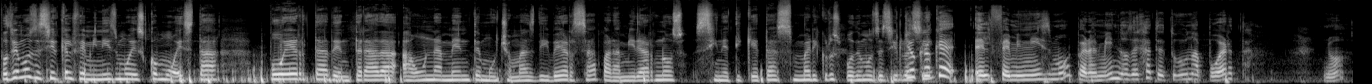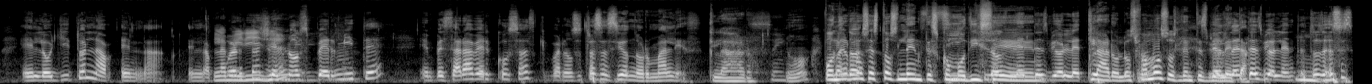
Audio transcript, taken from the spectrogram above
podríamos decir que el feminismo es como esta puerta de entrada a una mente mucho más diversa para mirarnos sin etiquetas. Maricruz, ¿podemos decirlo Yo así? creo que el feminismo, para mí, no déjate tú una puerta, ¿no? El hoyito en la, en la, en la, La puerta mirilla. que nos permite empezar a ver cosas que para nosotras han sido normales, Claro. Sí. ¿no? Ponernos Cuando- estos lentes, como Sí, dice. Los lentes violeta. Claro, los ¿no? famosos lentes violeta. Los lentes violeta. Entonces, Ujú. eso es-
